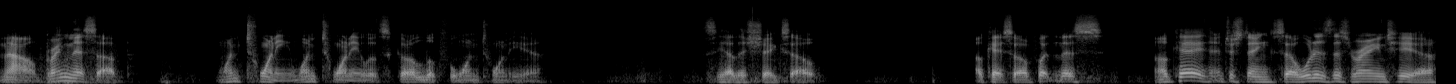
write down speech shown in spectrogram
Now, bring this up. 120, 120. Let's go look for 120 here. See how this shakes out. Okay, so I'm putting this. Okay, interesting. So what is this range here?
